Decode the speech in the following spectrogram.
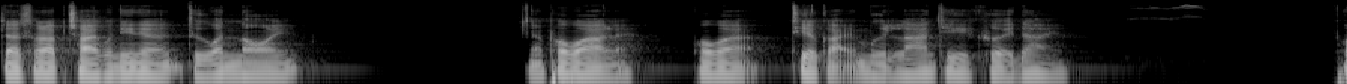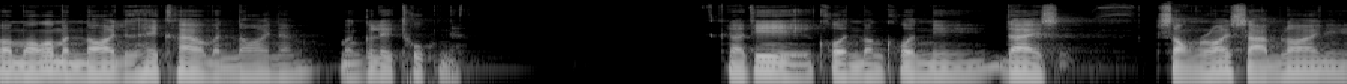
แต่สำหรับชายคนนี้เนี่ยถือว่าน้อยนะเพราะว่าอะไร เพราะว่าเทียบกับหมื่นล้านที่เคยได้ พอมองว่ามันน้อยหรือให้ข้าวมันน้อยนะ มันก็เลยทุกข์เนี่ยขณะที่คนบางคนนี่ได้สองร้อยสามร้อยนี่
